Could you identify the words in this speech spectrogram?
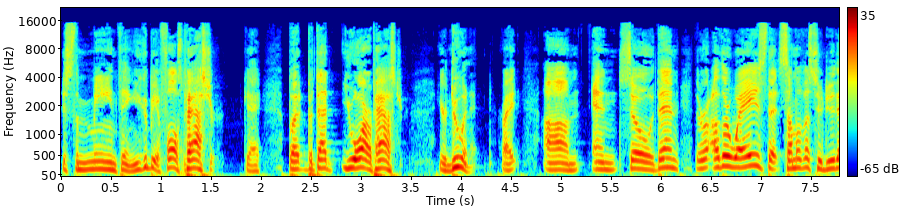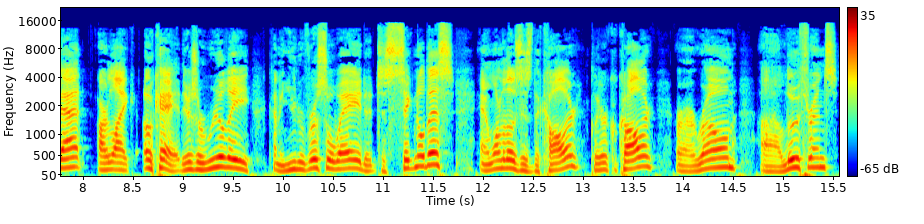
It's the main thing. You could be a false pastor, okay? But but that you are a pastor. You're doing it, right? Um, and so then there are other ways that some of us who do that are like, okay, there's a really kind of universal way to, to signal this, and one of those is the collar, clerical collar, or a Rome, uh, Lutherans,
